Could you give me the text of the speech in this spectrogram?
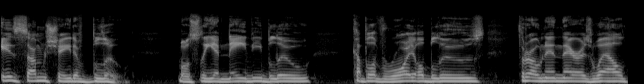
is some shade of blue, mostly a navy blue, a couple of royal blues thrown in there as well.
